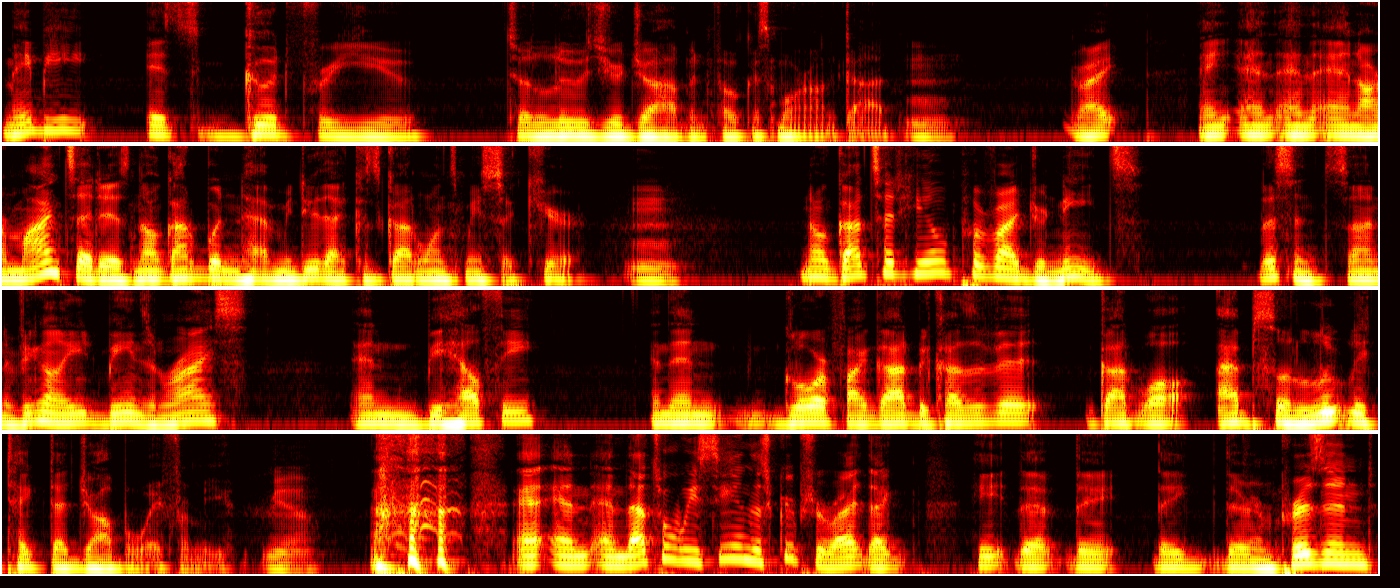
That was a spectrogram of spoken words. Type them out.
Maybe it's good for you to lose your job and focus more on God mm. right? And and and and our mindset is no, God wouldn't have me do that because God wants me secure. Mm. No, God said He'll provide your needs. Listen, son, if you're gonna eat beans and rice and be healthy, and then glorify God because of it, God will absolutely take that job away from you. yeah and, and and that's what we see in the scripture, right? That he that they they they're imprisoned,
